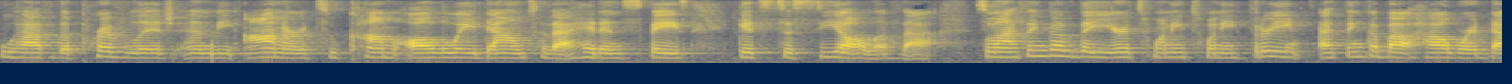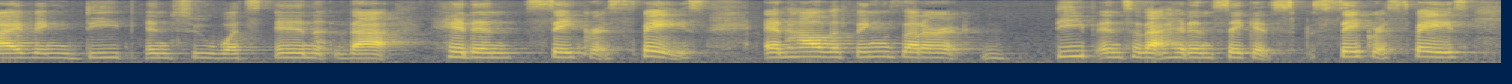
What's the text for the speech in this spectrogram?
who have the privilege and the honor to come all the way down to that hidden space gets to see all of that. So when I think of the year 2023, I think about how we're diving deep into what's in that hidden sacred space and how the things that are deep into that hidden sacred sacred space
